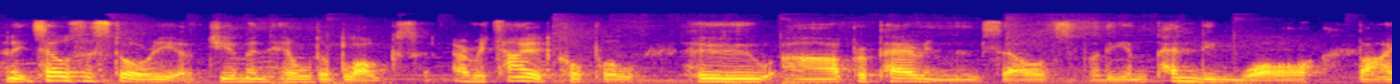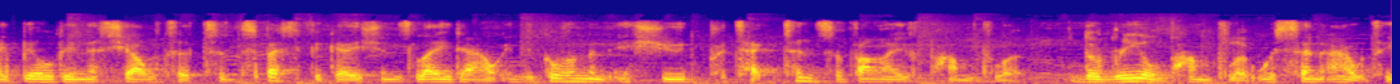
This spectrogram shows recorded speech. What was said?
and it tells the story of Jim and Hilda Bloggs, a retired couple who are preparing themselves for the impending war by building a shelter to the specifications laid out in the government issued Protect and Survive pamphlet. The real pamphlet was sent out to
